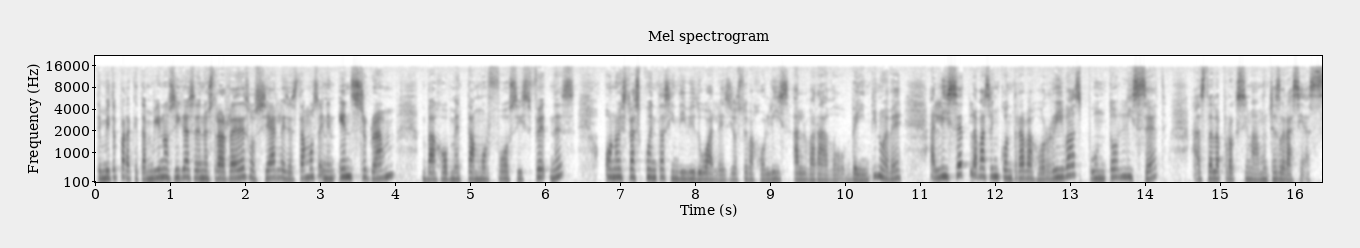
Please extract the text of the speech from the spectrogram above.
Te invito para que también nos sigas en nuestras redes sociales. Estamos en Instagram bajo Metamorfosis Fitness o nuestras cuentas individuales. Yo estoy bajo Liz Alvarado 29. A Lizette la vas a encontrar bajo rivas.lizette. Hasta la próxima. Muchas gracias.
